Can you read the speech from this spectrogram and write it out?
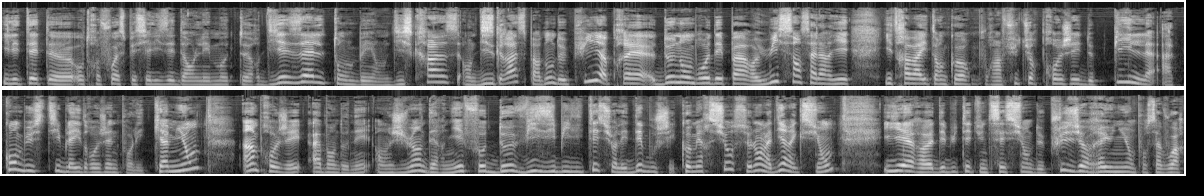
Il était euh, autrefois spécialisé dans les moteurs diesel, tombé en disgrâce, en disgrâce pardon, depuis. Après de nombreux départs, 800 salariés y travaillent encore pour un futur projet de pile à combustible à hydrogène pour les camions. Un projet abandonné en juin dernier, faute de visibilité sur les débouchés commerciaux selon la direction. Hier euh, débutait une session de plusieurs réunions pour savoir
